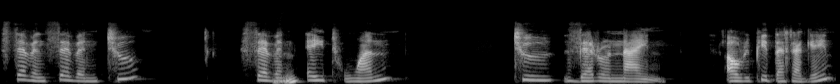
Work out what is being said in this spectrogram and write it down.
seven seven two seven eight one two zero nine. I'll repeat that again.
